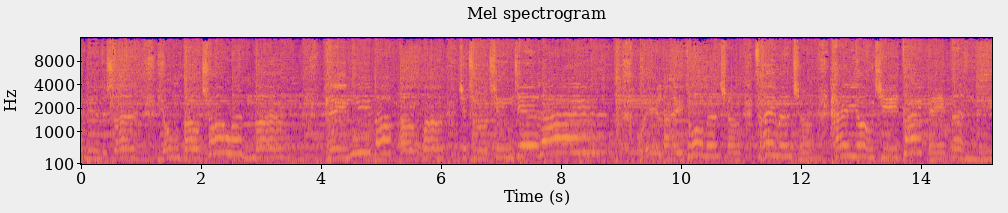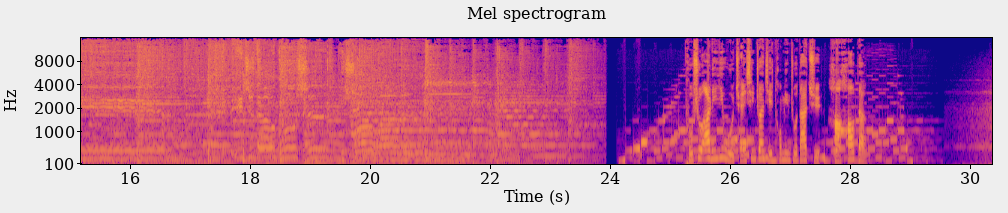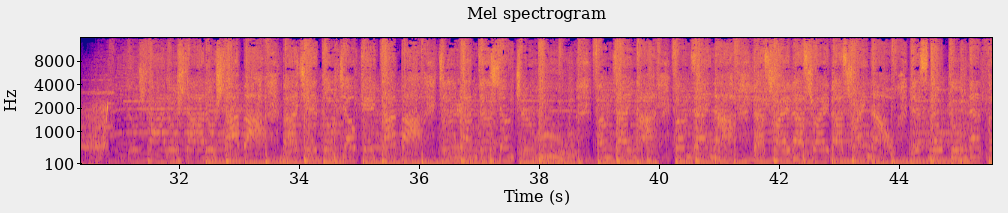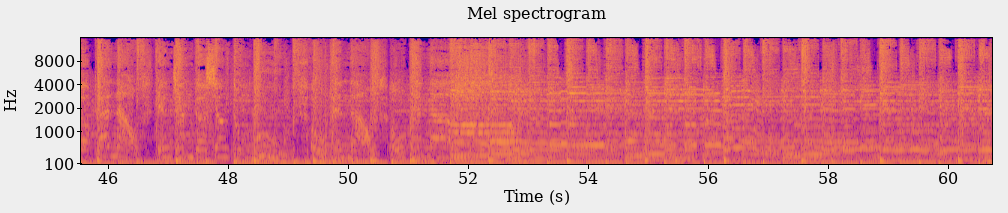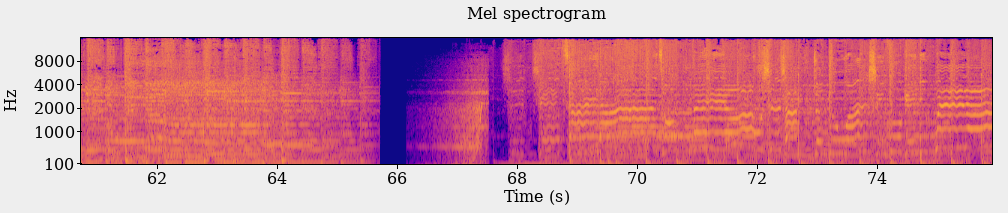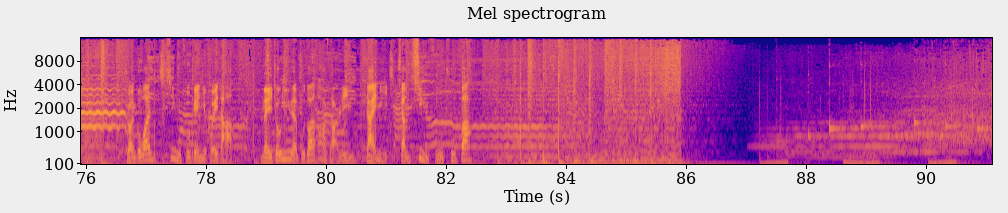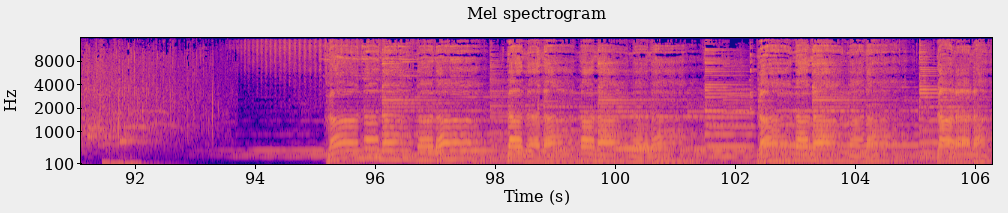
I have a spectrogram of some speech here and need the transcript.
想念的酸，拥抱成温暖，陪你把彷徨写出情节来。未来多漫长，再漫长，还有期待陪伴你，一直到故事已说完。图书二零一五全新专辑同名主打曲《好好的》。交给他吧，自然的像植物，放在那，放在 t l e t s try, Let's try. 转个弯，幸福给你回答。每周音乐不断二点零，带你向幸福出发。啦啦啦啦啦啦啦啦啦啦啦啦啦啦啦啦啦啦啦。啦啦。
